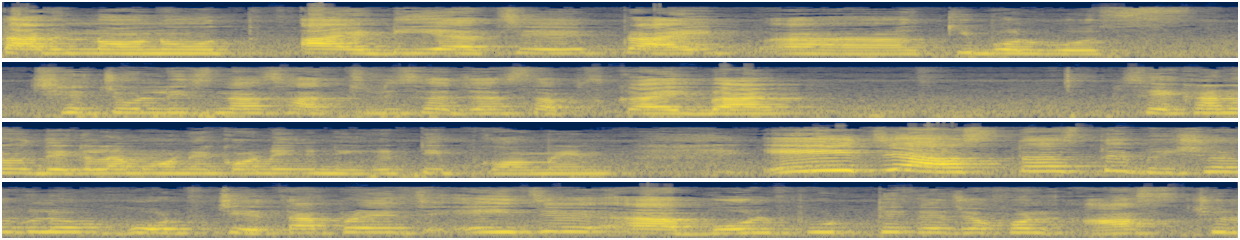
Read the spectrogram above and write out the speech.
তার ননদ আইডি আছে, প্রায় কি বলব, ছেচল্লিশ না সাতচল্লিশ হাজার সাবস্ক্রাইবার সেখানেও দেখলাম অনেক অনেক নেগেটিভ কমেন্ট এই যে আস্তে আস্তে বিষয়গুলো ঘটছে, তারপরে এই যে- বোলপুর থেকে যখন আসছিল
